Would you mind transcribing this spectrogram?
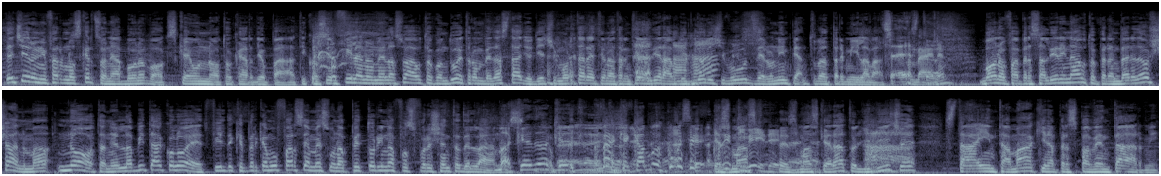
Decidono di fare uno scherzone a Bonavox, che è un noto cardiopatico. Si infilano nella sua auto con due trombe da stadio, 10 mortaretti, una trentina di round, 12 VV0, un impianto da 3000 watt. Bene. Bono fa per salire in auto per andare da Ocean, ma nota nell'abitacolo Hetfield che per camuffarsi ha messo una pettorina fosforescente dell'ANAS. Ma che, che, Beh, che cam- come se E, così smas- vede? smascherato gli dice: Stai in ta macchina per spaventarmi.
